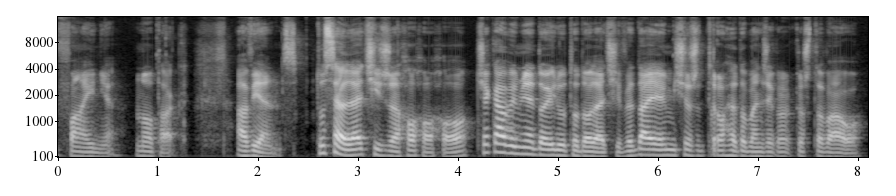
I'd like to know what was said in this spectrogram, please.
Fajnie, no tak. A więc, tu se leci, że ho ho ho. Ciekawi mnie do ilu to doleci. Wydaje mi się, że trochę to będzie ko- kosztowało.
